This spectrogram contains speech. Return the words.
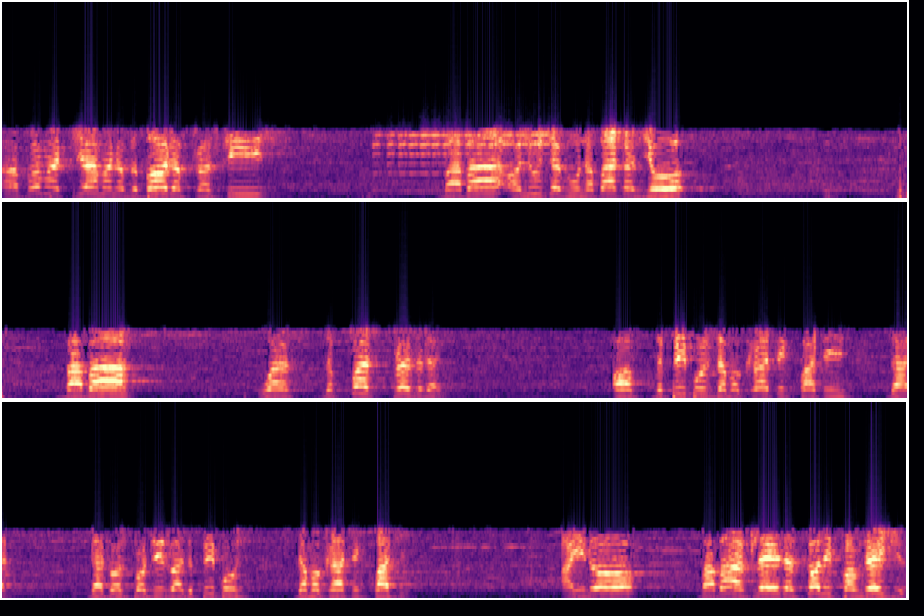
our former chairman of the board of trustees, Baba Olusegun Obasanjo, Baba was the first president of the People's Democratic Party that, that was produced by the People's Democratic Party. And you know, Baba has laid a solid foundation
